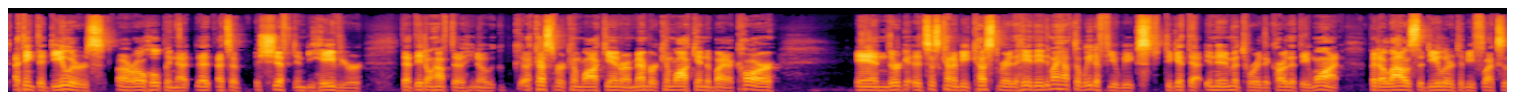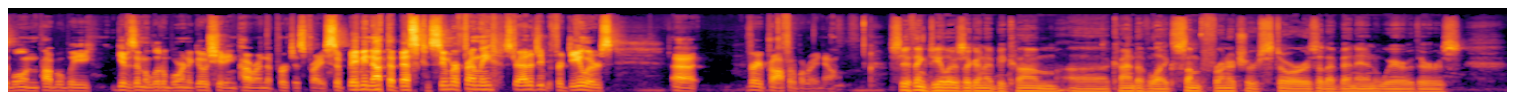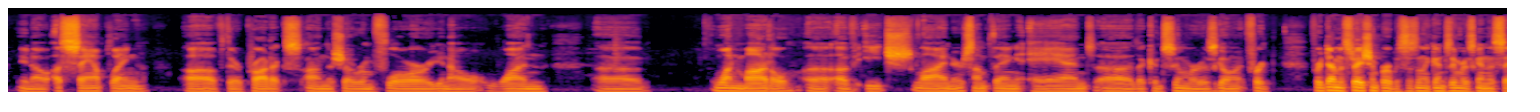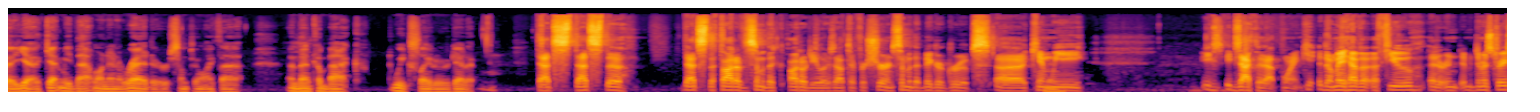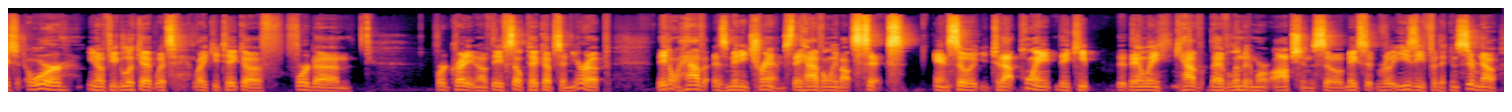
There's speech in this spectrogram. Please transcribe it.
I think the dealers are all hoping that, that that's a shift in behavior that they don't have to, you know, a customer can walk in or a member can walk in to buy a car and they're it's just kind of be customer that hey they, they might have to wait a few weeks to get that in inventory the car that they want but allows the dealer to be flexible and probably gives them a little more negotiating power in the purchase price. So maybe not the best consumer friendly strategy but for dealers uh, very profitable right now. So you think dealers are going to become uh, kind of like some furniture stores that i've been in where there's you know a sampling of their products on the showroom floor you know one uh, one model uh, of each line or something, and uh, the consumer is going for for demonstration purposes, and the consumer is going to say, "Yeah, get me that one in a red" or something like that, and then come back weeks later to get it. That's that's the that's the thought of some of the auto dealers out there for sure, and some of the bigger groups. Uh, can yeah. we exactly that point? They may have a, a, few that are in demonstration, or you know, if you look at what's like, you take a Ford um, Ford Credit. You know, if they sell pickups in Europe, they don't have as many trims. They have only about six. And so to that point, they keep they only have they have limited more options. So it makes it really easy for the consumer. Now,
